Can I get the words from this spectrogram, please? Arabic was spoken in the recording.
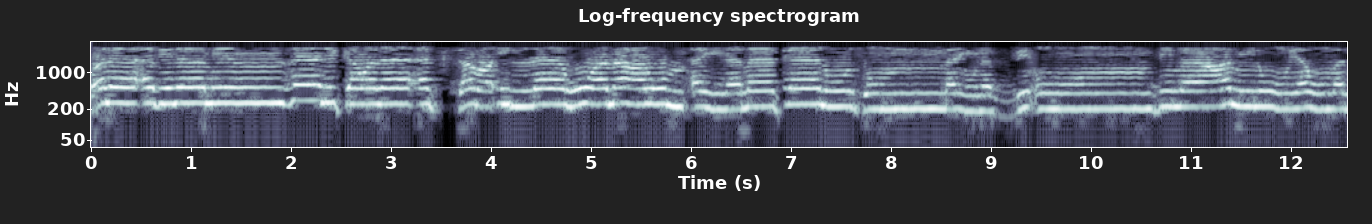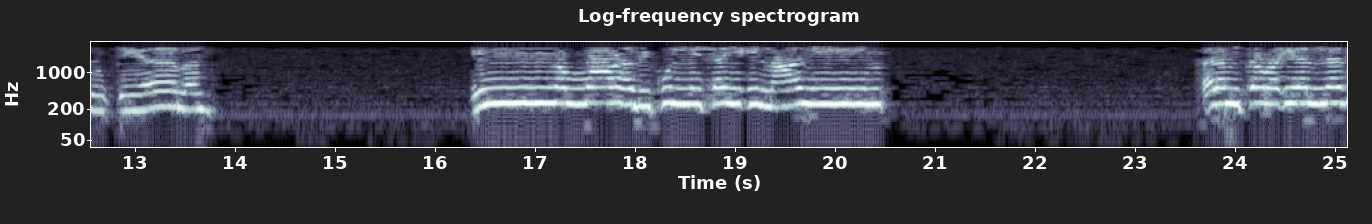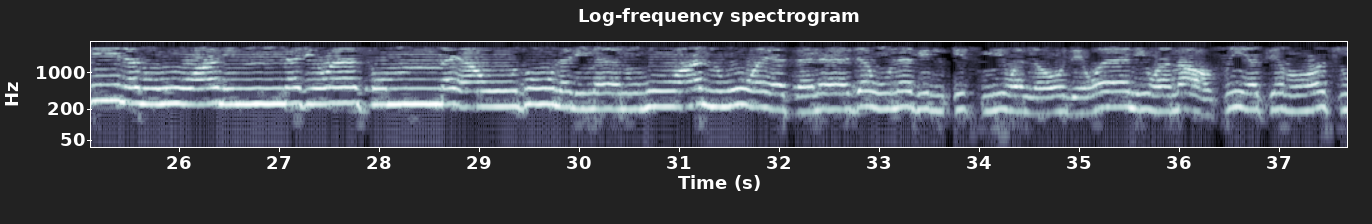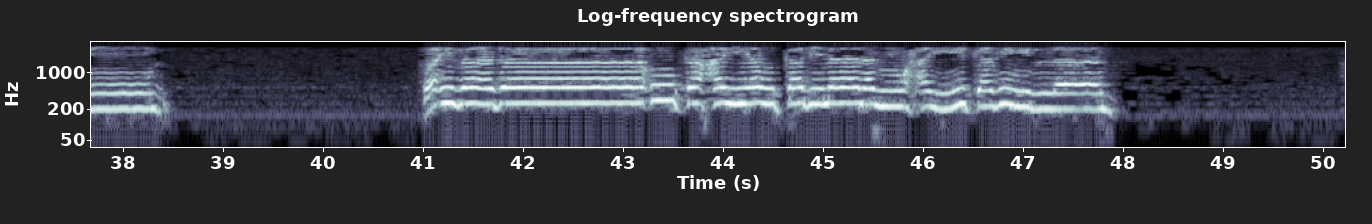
ولا أدنى من ذلك ولا أكثر إلا هو معهم أينما كانوا ثم ينبئهم بما عملوا يوم القيامة إن الله بكل شيء عليم. ألم تر إلى الذين نهوا عن النجوى ثم لما نهوا عنه ويتناجون بالإثم والعدوان ومعصية الرسول وإذا جاءوك حيوك بما لم يحيك به الله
